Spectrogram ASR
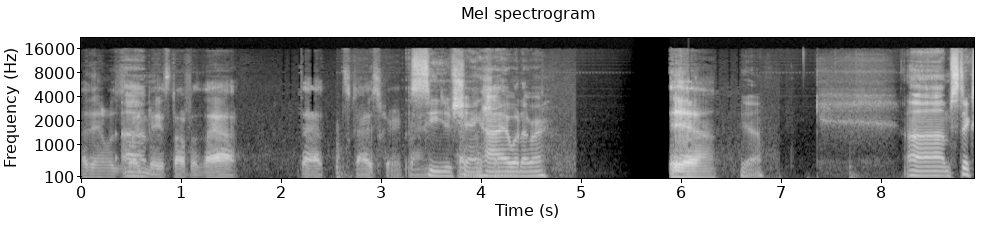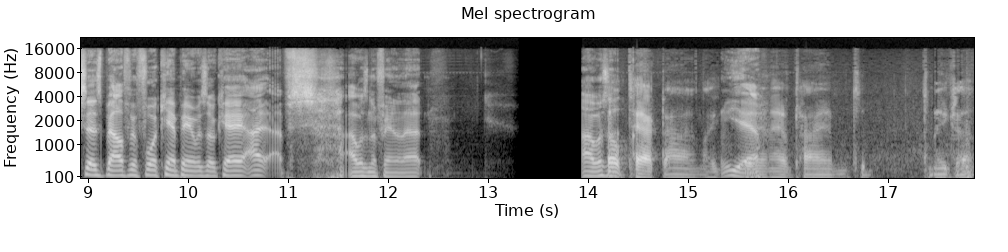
I think it was like Um, based off of that that skyscraper. Siege of Shanghai, or whatever. Yeah. Yeah. Um, Stick says Battlefield 4 campaign was okay. I I wasn't a fan of that. I was Felt tacked on. Like Yeah. they didn't have time to to make it.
